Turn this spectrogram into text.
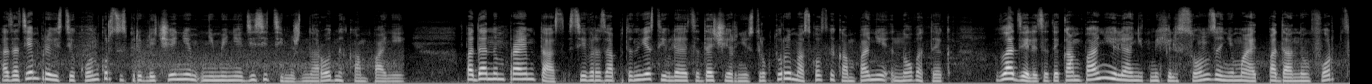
а затем провести конкурсы с привлечением не менее 10 международных компаний. По данным Prime TAS, Северо-Запад Инвест является дочерней структурой московской компании «Новотек». Владелец этой компании Леонид Михельсон занимает, по данным Forbes,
